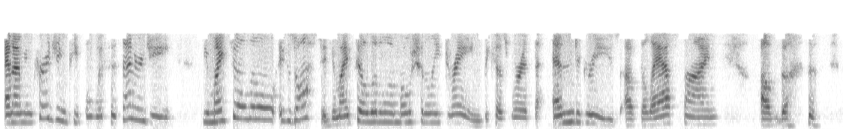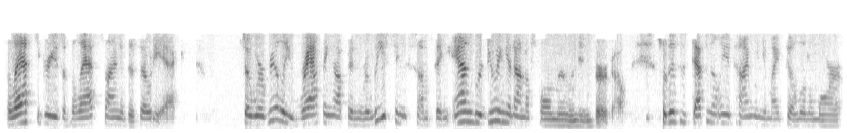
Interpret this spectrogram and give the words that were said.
And I'm encouraging people with this energy, you might feel a little exhausted. You might feel a little emotionally drained because we're at the end degrees of the last sign of the, the last degrees of the last sign of the zodiac. So we're really wrapping up and releasing something, and we're doing it on a full moon in Virgo. So this is definitely a time when you might feel a little more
